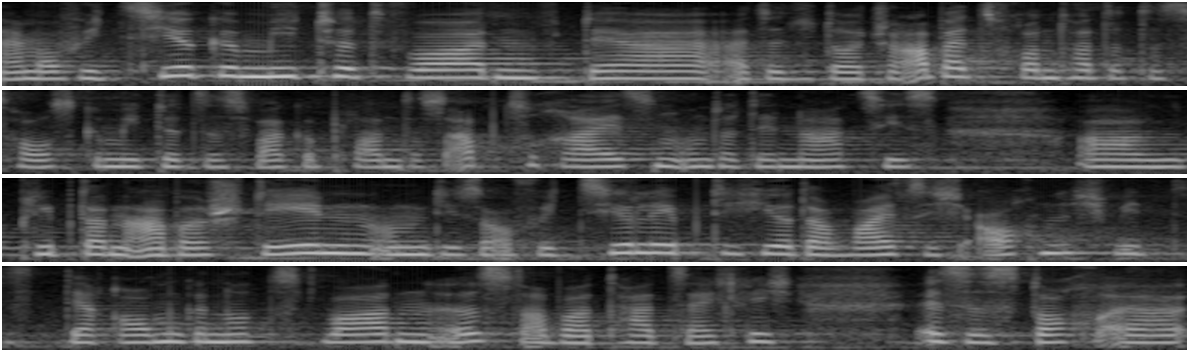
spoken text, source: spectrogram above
von einem Offizier gemietet worden, der, also die Deutsche Arbeitsfront hatte das Haus gemietet, es war geplant, das abzureißen unter den Nazis, äh, blieb dann aber stehen und dieser Offizier lebte hier, da weiß ich auch nicht, wie der Raum genutzt worden ist, aber tatsächlich ist es doch äh,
